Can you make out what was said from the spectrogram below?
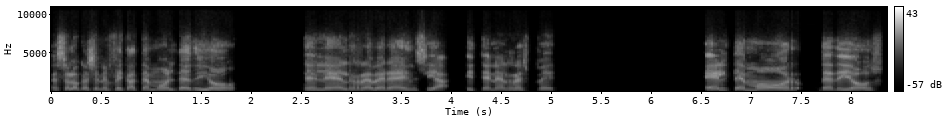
Eso es lo que significa temor de Dios, tener reverencia y tener respeto. El temor de Dios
